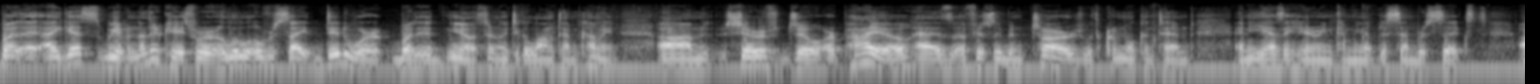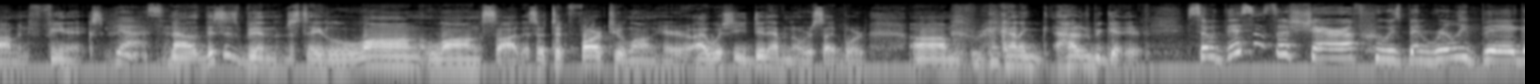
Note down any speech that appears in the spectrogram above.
but I I guess we have another case where a little oversight did work, but it you know certainly took a long time coming. Um, Sheriff Joe Arpaio has officially been charged with criminal contempt, and he has a hearing coming up December sixth um, in Phoenix. Yes. Now this has been just a long, long saga. So it took far too long here. I wish he did have an oversight board. Um, kind of, how did we get here? So this is a sheriff who has been really big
